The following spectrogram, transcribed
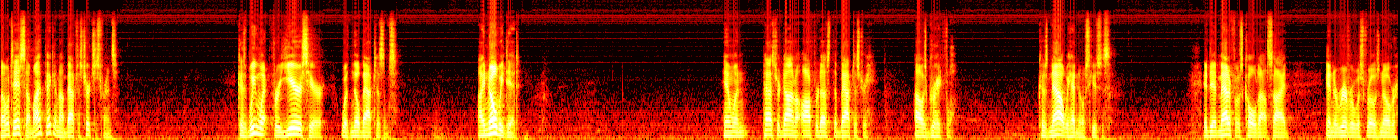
I'm going to tell you something. I'm picking on Baptist churches, friends. Because we went for years here with no baptisms. I know we did. And when Pastor Donna offered us the baptistry, I was grateful. Because now we had no excuses. It didn't matter if it was cold outside and the river was frozen over,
